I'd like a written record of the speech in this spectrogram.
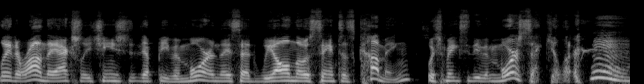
later on, they actually changed it up even more, and they said, "We all know Santa's coming," which makes it even more secular. Hmm.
